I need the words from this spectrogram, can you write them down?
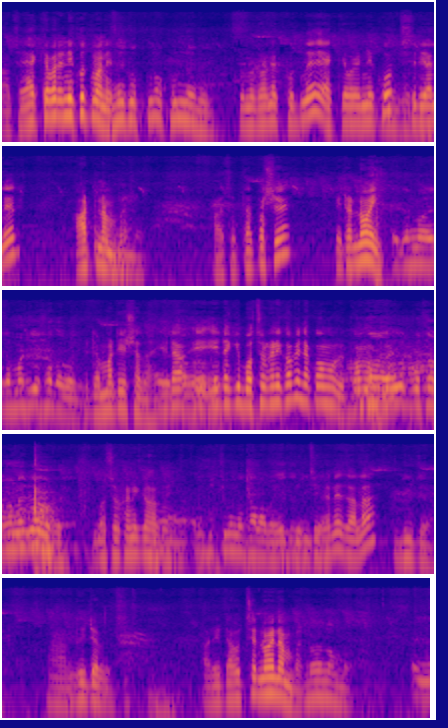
আচ্ছা একেবারে নিখুঁত মানে নিখুঁত কোনো খুন নেই কোনো ধরনের খুদ নেই একেবারে নিখুঁত। সিরিয়ালের আট নাম্বার। আচ্ছা তার পাশে এটা নয়? এটা নয় এটা মাটিয়ে সাদা ভাই। এটা মাটির সাদা। এটা এটা কি বছর খানিক হবে না কম হবে? কম হবে না? বছর খানেকে হবে। বছর খানিক হবে? হ্যাঁ, এই বিচ্ছিগুলো জ্বালা ভাই এই যেখানে জ্বালা? দুইটা। হ্যাঁ দুইটা আর এটা হচ্ছে নয় নাম্বার। নয় নম্বর। এই যে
